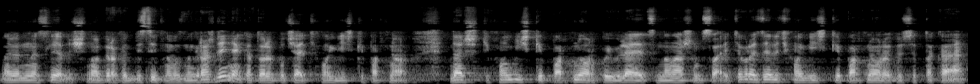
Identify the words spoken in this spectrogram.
наверное, следующие. Ну, во-первых, это действительно вознаграждение, которое получает технологический партнер. Дальше технологический партнер появляется на нашем сайте в разделе «Технологические партнеры». То есть это такая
